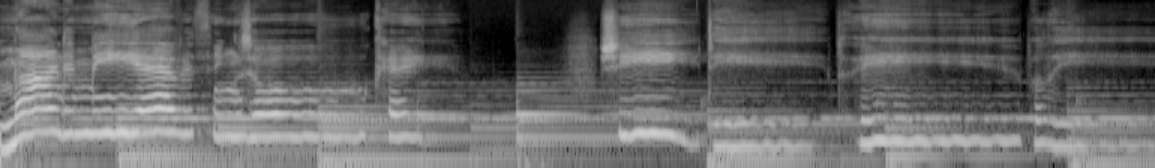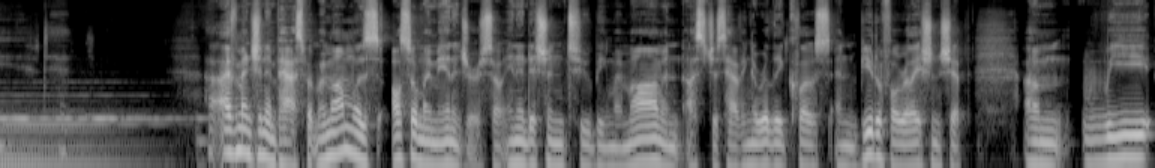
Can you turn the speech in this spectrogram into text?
reminding me everything's okay. She deeply it. I've mentioned in past, but my mom was also my manager. So, in addition to being my mom and us just having a really close and beautiful relationship, um, we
